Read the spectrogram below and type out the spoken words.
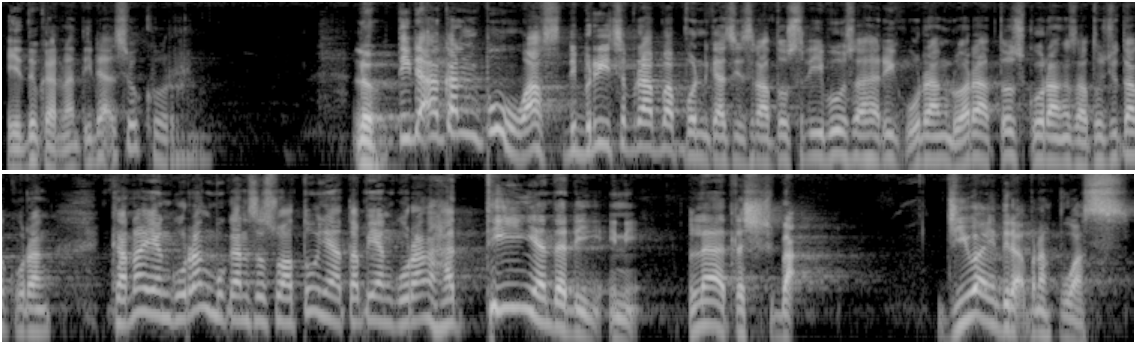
Itu karena tidak syukur. Loh, tidak akan puas diberi seberapa pun kasih 100 ribu sehari kurang 200 kurang 1 juta kurang. Karena yang kurang bukan sesuatunya tapi yang kurang hatinya tadi ini. La tashba. Jiwa yang tidak pernah puas.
